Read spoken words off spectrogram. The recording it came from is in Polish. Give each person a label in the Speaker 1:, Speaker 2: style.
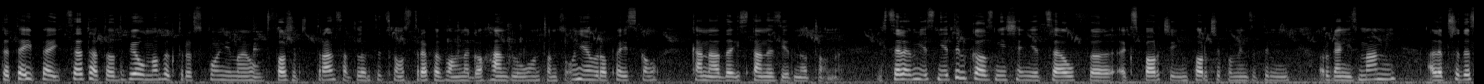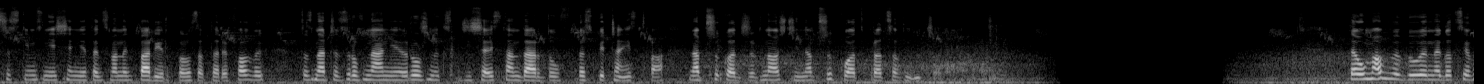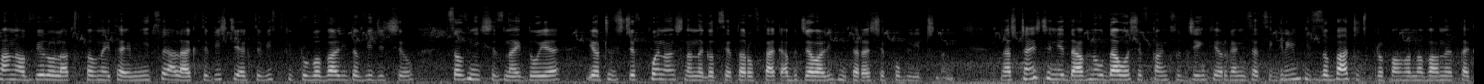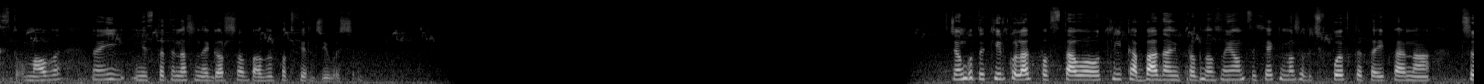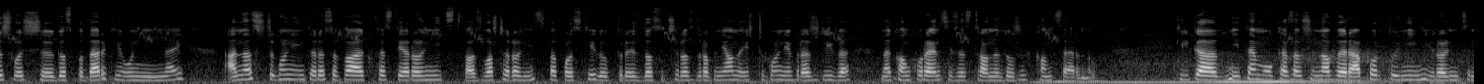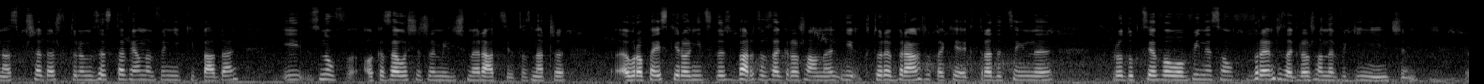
Speaker 1: TTIP i CETA to dwie umowy, które wspólnie mają utworzyć transatlantycką strefę wolnego handlu, łącząc Unię Europejską, Kanadę i Stany Zjednoczone. Ich celem jest nie tylko zniesienie ceł w eksporcie i imporcie pomiędzy tymi organizmami, ale przede wszystkim zniesienie tzw. Tak barier pozataryfowych, to znaczy zrównanie różnych dzisiaj standardów bezpieczeństwa, na przykład żywności, na przykład pracowniczych. Te umowy były negocjowane od wielu lat w pełnej tajemnicy, ale aktywiści i aktywistki próbowali dowiedzieć się, co w nich się znajduje i oczywiście wpłynąć na negocjatorów tak, aby działali w interesie publicznym. Na szczęście niedawno udało się w końcu dzięki organizacji Greenpeace zobaczyć proponowany tekst umowy, no i niestety nasze najgorsze obawy potwierdziły się. W ciągu tych kilku lat powstało kilka badań prognozujących, jaki może być wpływ TTIP na przyszłość gospodarki unijnej, a nas szczególnie interesowała kwestia rolnictwa, zwłaszcza rolnictwa polskiego, które jest dosyć rozdrobnione i szczególnie wrażliwe na konkurencję ze strony dużych koncernów. Kilka dni temu ukazał się nowy raport Unijni Rolnicy na Sprzedaż, w którym zestawiono wyniki badań i znów okazało się, że mieliśmy rację, to znaczy europejskie rolnictwo jest bardzo zagrożone. Niektóre branże, takie jak tradycyjna produkcja wołowiny, są wręcz zagrożone wyginięciem.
